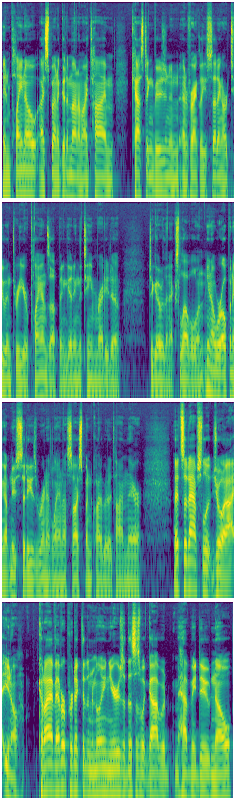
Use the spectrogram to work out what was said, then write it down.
in Plano, I spend a good amount of my time casting vision and, and frankly setting our two and three year plans up and getting the team ready to to go to the next level. And you know, we're opening up new cities. We're in Atlanta, so I spend quite a bit of time there. It's an absolute joy. I, you know, could I have ever predicted in a million years that this is what God would have me do? No.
